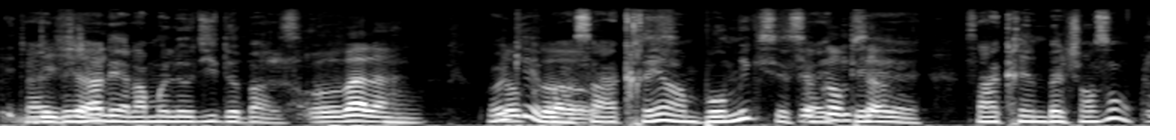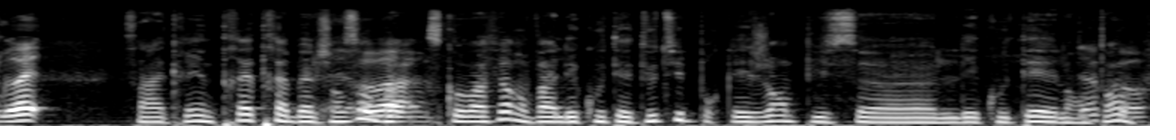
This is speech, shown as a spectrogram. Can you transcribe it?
Déjà. déjà la mélodie de base. Voilà. Mm. Ok, Donc, bah, euh, ça a créé un beau mix et ça a, été- ça. ça a créé une belle chanson. Ouais. Ça a créé une très très belle chanson. Bah, ce qu'on va faire, on va l'écouter tout de suite pour que les gens puissent euh, l'écouter et l'entendre.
